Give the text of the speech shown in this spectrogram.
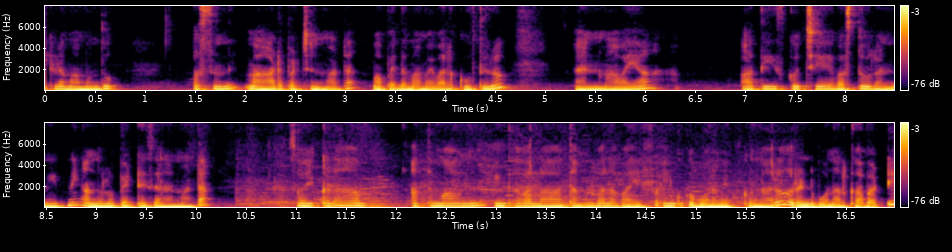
ఇక్కడ మా ముందు వస్తుంది మా ఆడపడుచు అనమాట మా పెద్ద మామయ్య వాళ్ళ కూతురు అండ్ మావయ్య. ఆ తీసుకొచ్చే వస్తువులన్నింటినీ అందులో పెట్టేశారనమాట సో ఇక్కడ అత్తమ్మ ఉంది ఇంకా వాళ్ళ తమ్ముడు వాళ్ళ వైఫ్ ఇంకొక బోనం ఎక్కున్నారు రెండు బోనాలు కాబట్టి.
